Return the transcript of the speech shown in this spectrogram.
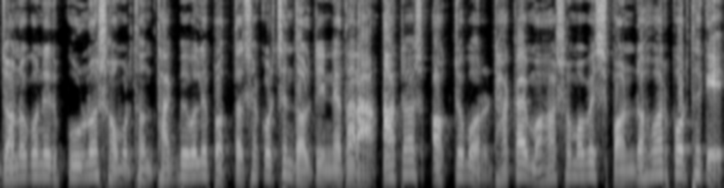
জনগণের পূর্ণ সমর্থন থাকবে বলে প্রত্যাশা করছেন দলটির নেতারা। আঠাশ অক্টোবর ঢাকায় মহাসমাবেশ পণ্ড হওয়ার পর থেকে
